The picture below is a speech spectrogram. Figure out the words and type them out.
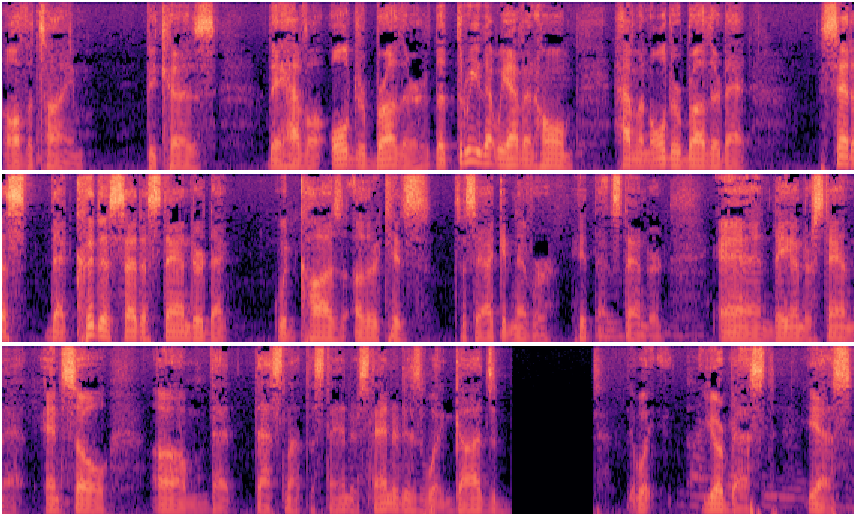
all the time because they have an older brother. The three that we have at home have an older brother that set a that could have set a standard that would cause other kids to say I could never hit that standard, and they understand that, and so um, that that's not the standard. Standard is what God's what your best, yes,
